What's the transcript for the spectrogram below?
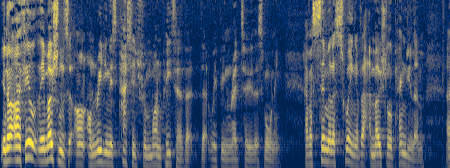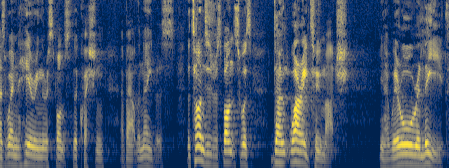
You know, I feel the emotions on, on, reading this passage from 1 Peter that, that we've been read to this morning have a similar swing of that emotional pendulum as when hearing the response to the question about the neighbours. The Times' response was, Don't worry too much. You know, we're all relieved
